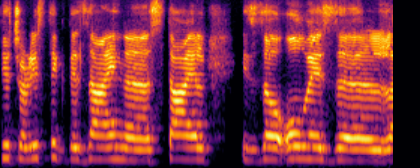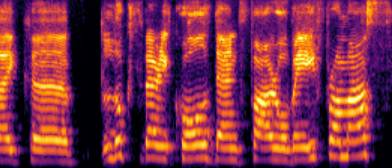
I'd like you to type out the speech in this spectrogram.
futuristic design style is always like looks very cold and far away from us.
